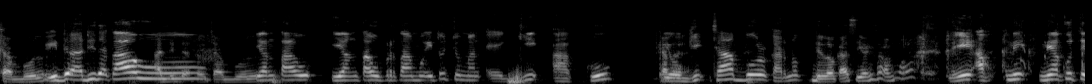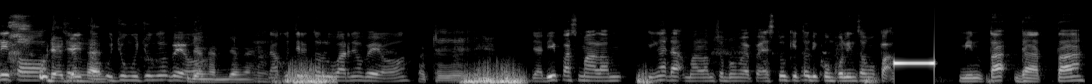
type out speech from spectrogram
cabul. tidak tidak tahu. Adi tidak tahu cabul. Yang tahu yang tahu pertama itu cuman Egi, aku, Karena Yogi cabul karena di lokasi yang sama. nih aku nih nih aku cerita Udah, cerita jangan. ujung-ujungnya Beo. Jangan, jangan. Nah, aku cerita luarnya Beo. Oke. Jadi pas malam ingat gak malam sebelum WPS tuh kita dikumpulin sama Pak minta data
